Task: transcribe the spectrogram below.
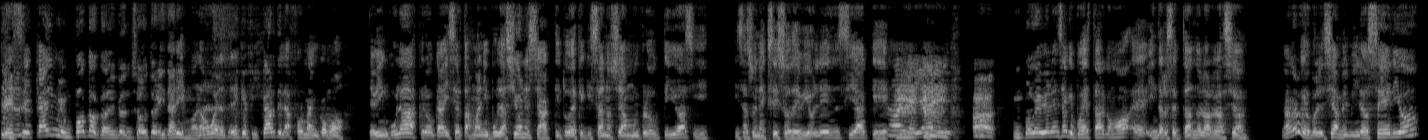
que se calme un poco con, con su autoritarismo, ¿no? Bueno, tenés que fijarte la forma en cómo te vinculás, creo que hay ciertas manipulaciones, actitudes que quizás no sean muy productivas y quizás un exceso de violencia que... Ay, ay, ay. ¡Ah! un poco de violencia que puede estar como eh, interceptando la relación. Me acuerdo que el policía me miró serio,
